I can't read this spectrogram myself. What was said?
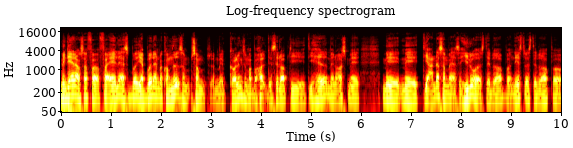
Men det er der jo så for, for alle, altså både, ja, både dem, der kom ned som, som, med Kolding, som har beholdt det setup, de, de havde, men også med, med, med de andre, som er, altså Hilo har steppet op, og Næste har steppet op, og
